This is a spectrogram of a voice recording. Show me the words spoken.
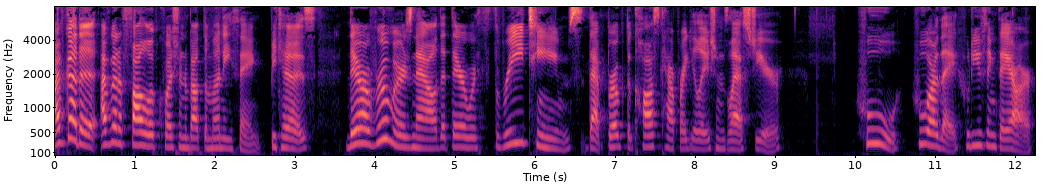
I've got a I've got a follow up question about the money thing because there are rumors now that there were three teams that broke the cost cap regulations last year. Who who are they? Who do you think they are?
